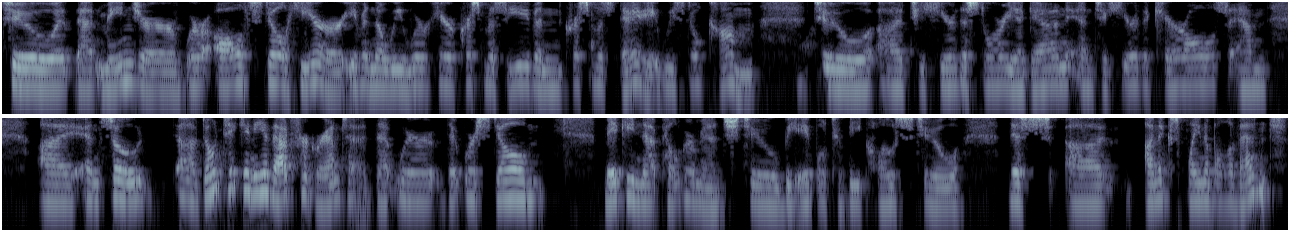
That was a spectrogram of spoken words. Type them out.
to that manger we're all still here even though we were here christmas eve and christmas day we still come to uh, to hear the story again and to hear the carols. And uh, and so uh, don't take any of that for granted that we're that we're still making that pilgrimage to be able to be close to this uh, unexplainable event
